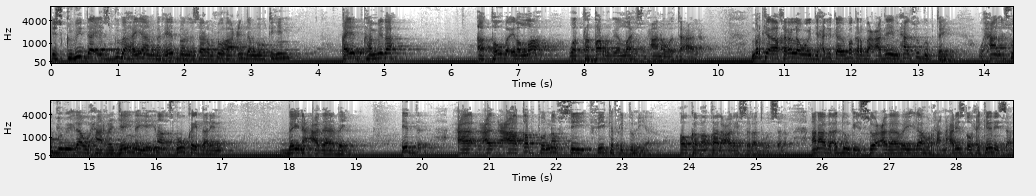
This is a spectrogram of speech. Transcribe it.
Isgubidda ay isgubahayaanba banu israiil muxuu ahaa cinda mowtihim qayb ka mid ah ila allah wataqarub ila allahi subxaanahu wa tacaala markii aakhire la weydiye xadiidka abibakr bacadey maxaa isu gubtay? Waxaan isu gubay ilaah waxaan rajaynayay inaan iskugu kay darin bayna cadaabayn. Id caaqabtu nafsii fiika fi dunya. Aw kama qaala calayh الsalaau wasalaam. Anaaba adduunka issoo cadaabay ilaahu naxariista waxay keenaysaa.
